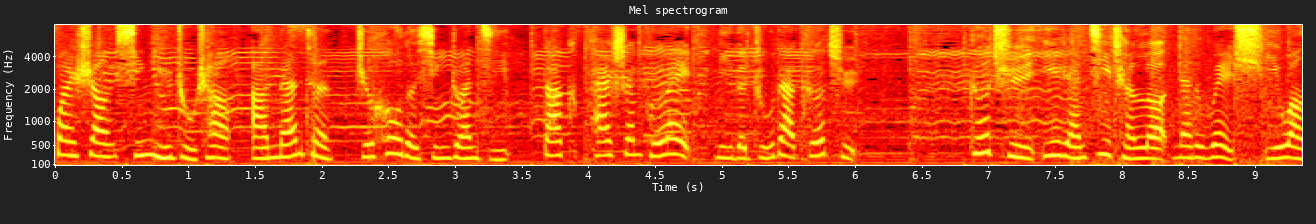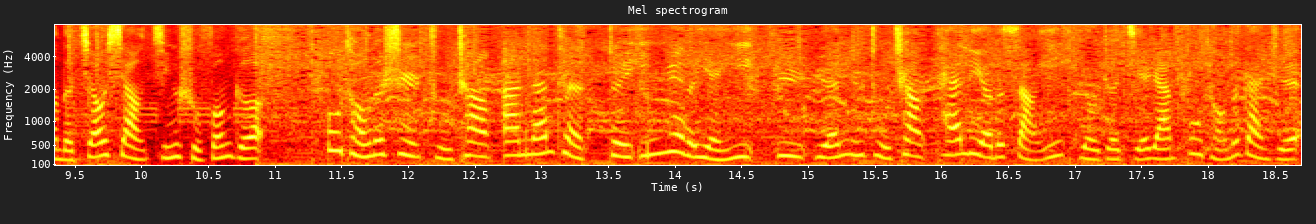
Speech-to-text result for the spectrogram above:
换上新女主唱 Ananton 之后的新专辑 Dark Passion Play 里的主打歌曲。歌曲依然继承了 Nightwish 以往的交响金属风格。不同的是，主唱 Ananton 对音乐的演绎与原女主唱 Talia 的嗓音有着截然不同的感觉。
